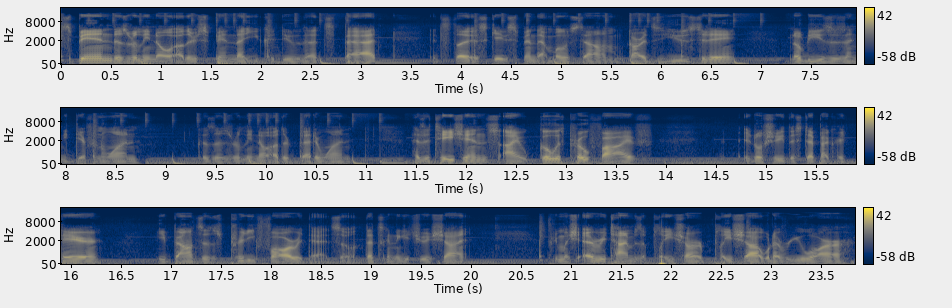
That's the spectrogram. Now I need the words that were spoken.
Spin, there's really no other spin that you could do that's bad. It's the escape spin that most um, guards use today. Nobody uses any different one because there's really no other better one hesitations, I go with Pro 5. It'll show you the step back right there. He bounces pretty far with that, so that's going to get you a shot. Pretty much every time is a play shot, play shot, whatever you are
